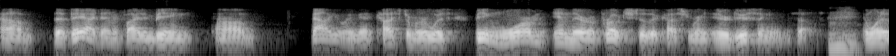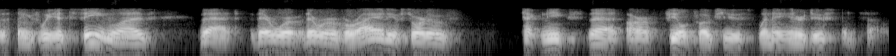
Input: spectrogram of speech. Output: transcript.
um, that they identified in being um, valuing a customer was being warm in their approach to the customer and introducing themselves. Mm. And one of the things we had seen was that there were there were a variety of sort of techniques that our field folks use when they introduce themselves.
